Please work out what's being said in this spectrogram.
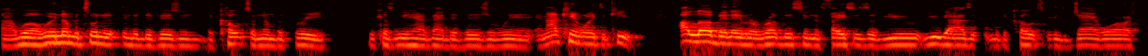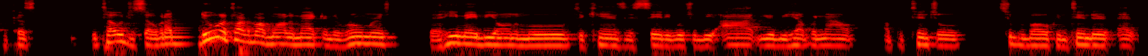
Uh, well, we're number two in the, in the division. The Colts are number three because we have that division win. And I can't wait to keep I love being able to rub this in the faces of you, you guys with the Colts and the Jaguars because we told you so. But I do want to talk about Marlon Mack and the rumors that he may be on the move to Kansas City, which would be odd. You'd be helping out a potential Super Bowl contender at,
